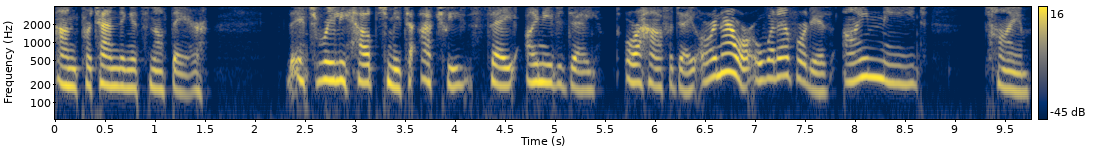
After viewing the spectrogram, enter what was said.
and pretending it's not there. It's really helped me to actually say, I need a day or a half a day or an hour or whatever it is. I need time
